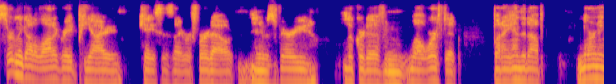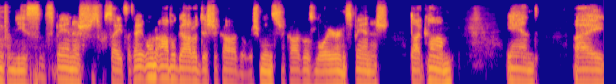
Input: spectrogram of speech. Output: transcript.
certainly got a lot of great PI cases I referred out, and it was very lucrative and well worth it. But I ended up learning from these Spanish sites. Like I own Abogado de Chicago, which means Chicago's lawyer in Spanish.com. And I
